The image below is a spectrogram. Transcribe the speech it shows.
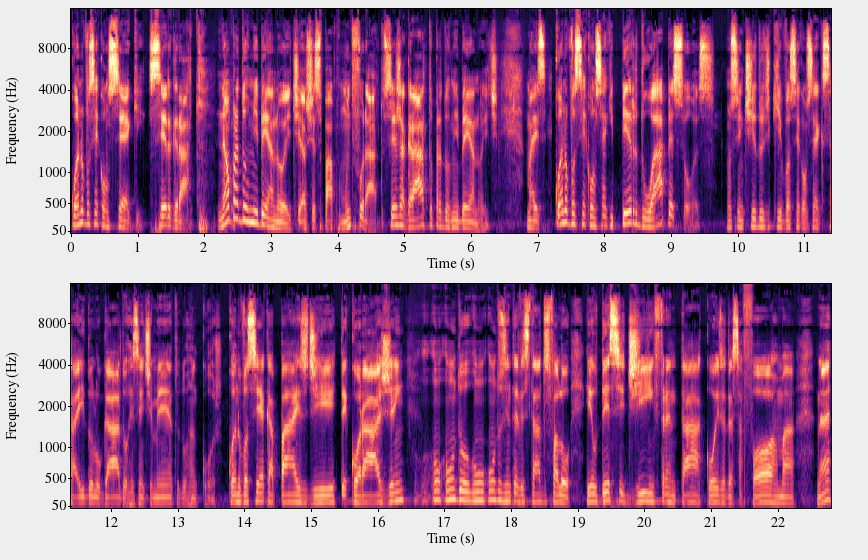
quando você consegue ser grato, não para dormir bem à noite, eu acho esse papo muito furado. Seja grato para dormir bem à noite, mas quando você consegue perdoar pessoas, no sentido de que você consegue sair do lugar do ressentimento, do rancor. Quando você é capaz de ter coragem, um, um do- um- um dos entrevistados falou: eu decidi enfrentar a coisa dessa forma, né?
